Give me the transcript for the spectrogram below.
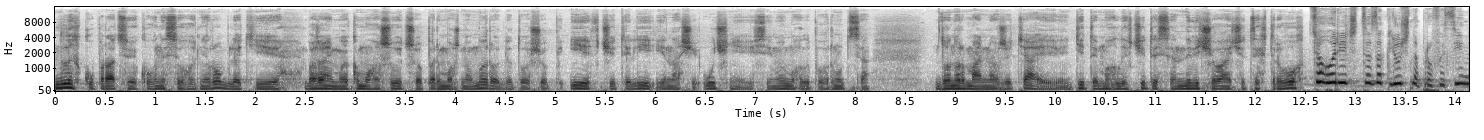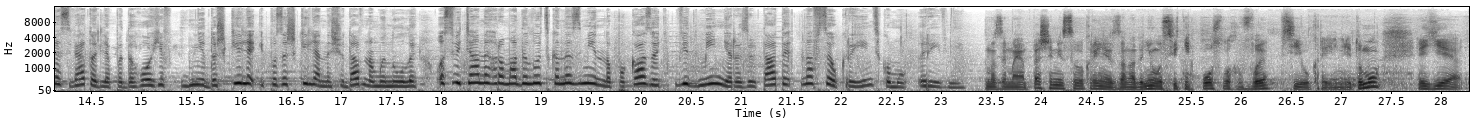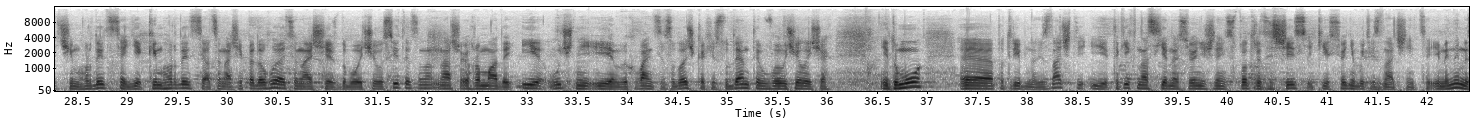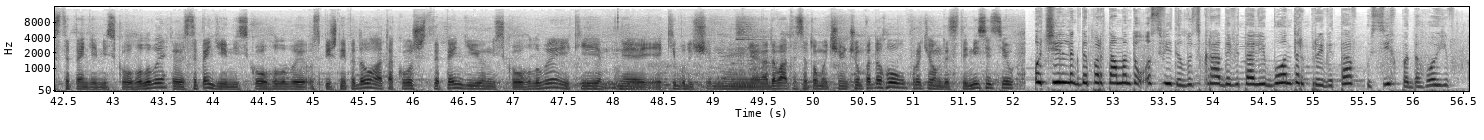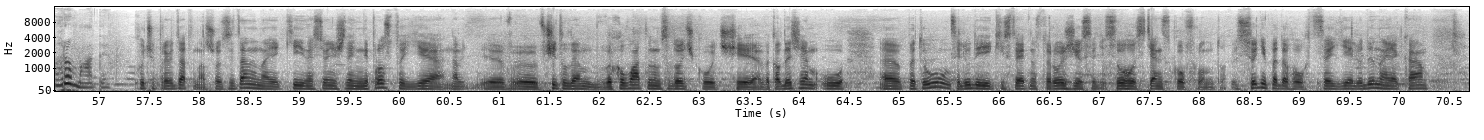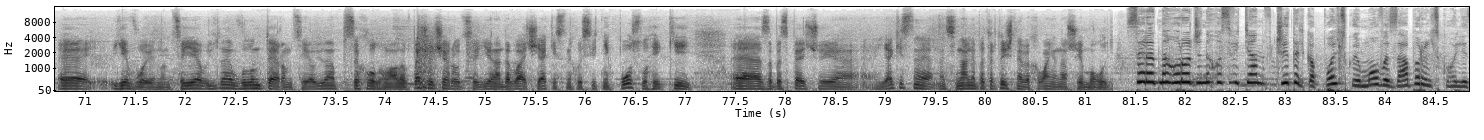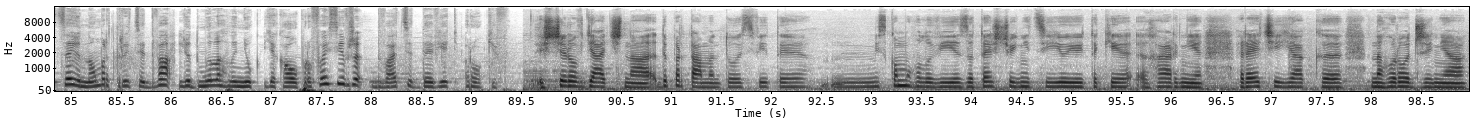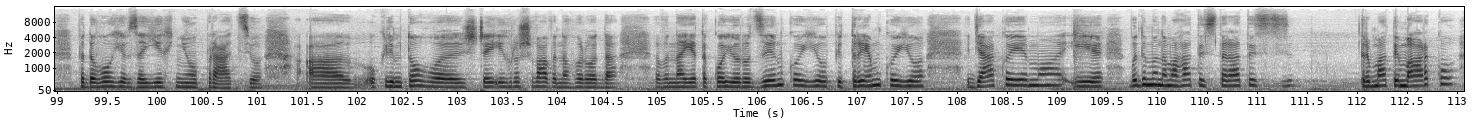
нелегку працю, яку вони сьогодні роблять, і бажаємо якомога швидшого переможного миру для того, щоб і вчителі, і наші учні, і всі ми могли повернутися до нормального життя, і діти могли вчитися, не відчуваючи цих тривог. Цьогоріч це заключне професійне свято для педагогів. Дні дошкілля і позашкілля нещодавно минули. Освітяни громади Луцька незмінно показують відмінні результати на всеукраїнському рівні. Ми займаємо перше місце в Україні за наданню освітніх послуг в всій Україні. І тому є чим гордитися, є ким гордитися. А це наші педагоги, це наші здобувачі освіти, це нашої громади, і учні, і вихованці в садочках, і студенти в училищах. І тому е, потрібно відзначити. І таких в нас є на сьогоднішній день 136, які сьогодні будуть відзначені. Це іменними стипендія міського голови, е, стипендію міського голови успішний педагог, а також стипендію міського голови, які, е, які будуть надаватися тому чи іншому педагогу протягом 10 місяців. Очільник департаменту освіти Луцькради Віталій Бондар привітав усіх педагогів громади. Хочу привітати нашого світанина, який на сьогоднішній день не просто є нав- е, вчителем, вихователем садочку чи викладачем у е, ПТУ. Це люди, які стоять на сторожі свого стянського фронту. Сьогодні педагог це є людина, яка е, є воїном, це є людина волонтером, це є людина психологом, але в першу чергу це є надавач якісних освітніх послуг, який е, забезпечує якісне національне патріотичне виховання нашої молоді. Серед нагороджених освітян вчителька польської мови Заборольського ліцею номер 32 Людмила Гленюк, яка професії вже 29 років. Щиро вдячна департаменту освіти, міському голові за те, що ініціюють такі гарні речі, як е, нагородження педагогів за їхню працю. А окрім того, ще і грошова винагорода. Вона є такою родзинкою, підтримкою. Дякуємо і будемо намагатись старатись тримати марку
